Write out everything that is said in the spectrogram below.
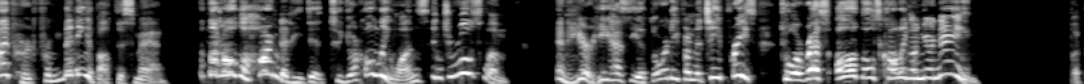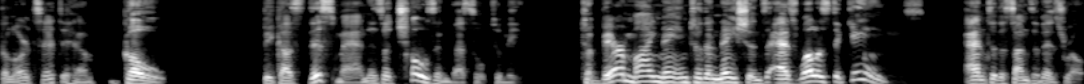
I've heard from many about this man, about all the harm that he did to your holy ones in Jerusalem. And here he has the authority from the chief priest to arrest all those calling on your name. But the Lord said to him, Go, because this man is a chosen vessel to me to bear my name to the nations as well as to kings and to the sons of Israel.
